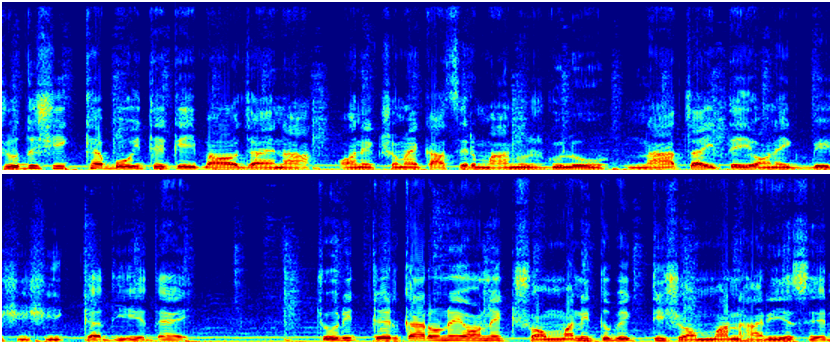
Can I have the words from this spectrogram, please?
শুধু শিক্ষা বই থেকেই পাওয়া যায় না, অনেক সময় কাছের মানুষগুলো না চাইতেই অনেক বেশি শিক্ষা দিয়ে দেয়। চরিত্রের কারণে অনেক সম্মানিত ব্যক্তি সম্মান হারিয়েছেন,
